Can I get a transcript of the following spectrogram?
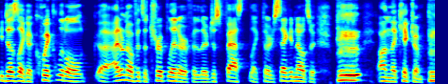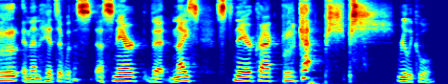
He does like a quick little. Uh, I don't know if it's a triplet or if they're just fast, like thirty second notes or on the kick drum, and then hits it with a, a snare. That nice snare crack. Really cool.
